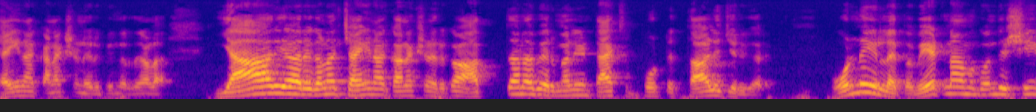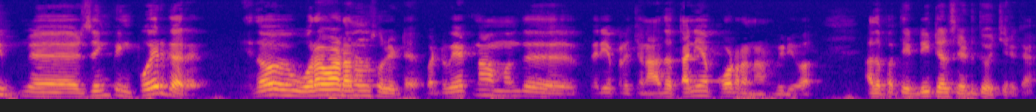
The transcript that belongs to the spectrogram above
சைனா கனெக்ஷன் இருக்குங்கிறதுனால. யார் யாருக்கெல்லாம் சைனா கனெக்ஷன் இருக்கோ அத்தனை பேர் மேலேயும் டேக்ஸ் போட்டு தாளிச்சிருக்காரு. ஒன்றும் இல்லை. இப்போ வியட்நாமுக்கு வந்து ஷீ ஜிங்பிங் போயிருக்காரு. ஏதோ உறவாடணும்னு சொல்லிட்டு. பட் வியட்நாம் வந்து பெரிய பிரச்சனை. அதை தனியாக போடுறேன் நான் வீடியோ அதை பற்றி டீட்டெயில்ஸ் எடுத்து வச்சிருக்கேன்.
